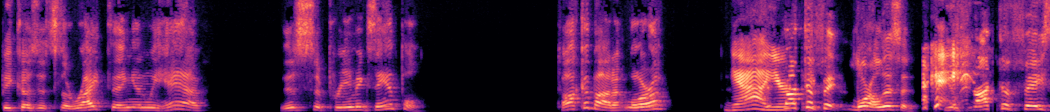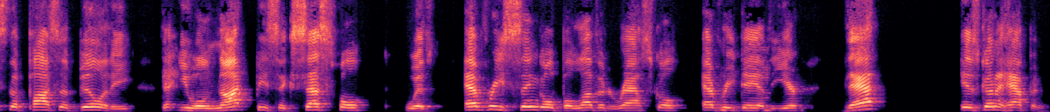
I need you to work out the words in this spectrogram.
because it's the right thing, and we have this supreme example. Talk about it, Laura. Yeah, you're, you're not to fa- Laura. Listen, okay. you've got to face the possibility that you will not be successful with every single beloved rascal every day of the year. That is going to happen.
